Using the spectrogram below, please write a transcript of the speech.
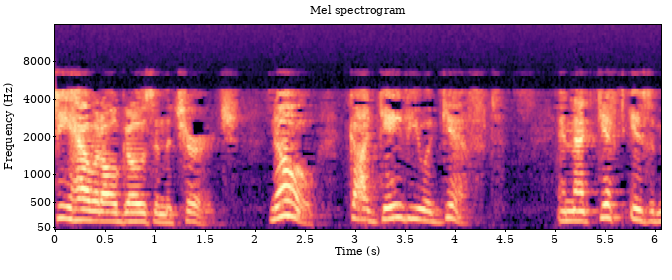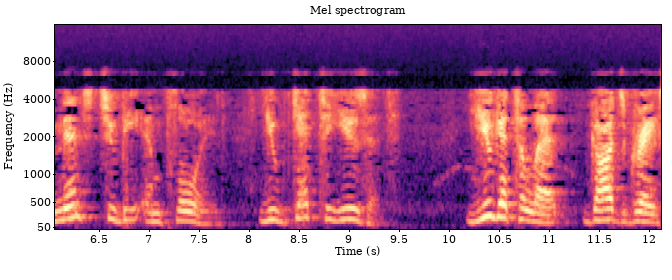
see how it all goes in the church. No, God gave you a gift, and that gift is meant to be employed. You get to use it. You get to let God's grace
